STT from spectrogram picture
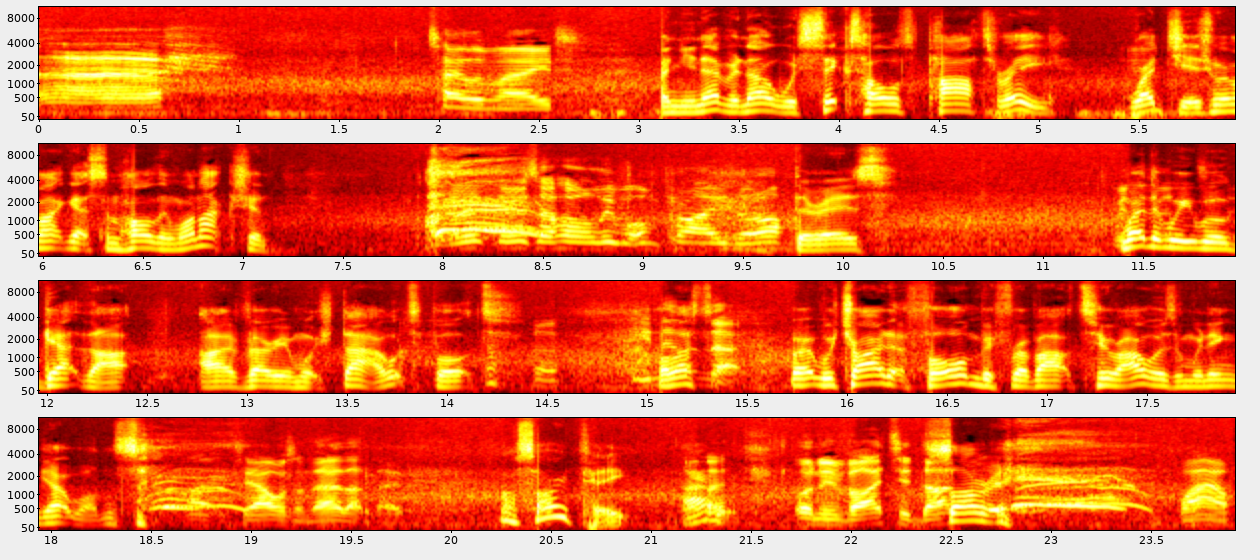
Uh, tailor made. And you never know. With six holes, par three wedges, we might get some hole in one action. there is a hole in one prize, or There is. Whether we will get that, I very much doubt, but well, well, we tried at Formby for about two hours and we didn't get one. So. See, I wasn't there that day. Oh, sorry, Pete. Ouch. Uninvited. That. Sorry. wow.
